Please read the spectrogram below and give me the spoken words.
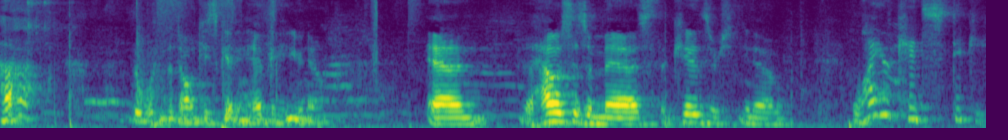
the, the donkey's getting heavy, you know. And the house is a mess. The kids are, you know, why are kids sticky?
